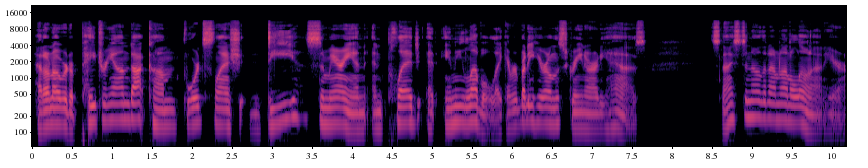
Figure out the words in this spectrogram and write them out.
head on over to patreon.com forward slash dsumerian and pledge at any level, like everybody here on the screen already has. It's nice to know that I'm not alone out here.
